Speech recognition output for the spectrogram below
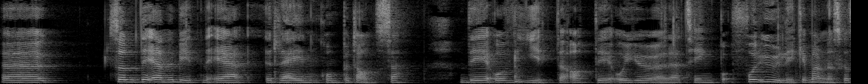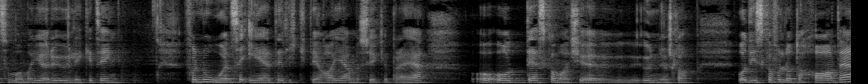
Uh, så det ene biten er ren kompetanse. Det å vite at det å gjøre ting For ulike mennesker så må man gjøre ulike ting. For noen så er det riktig å ha hjemmesykepleie. Og, det skal man ikke øh, underslå. Og de skal få lov til å ha det.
